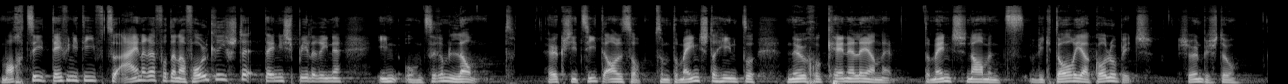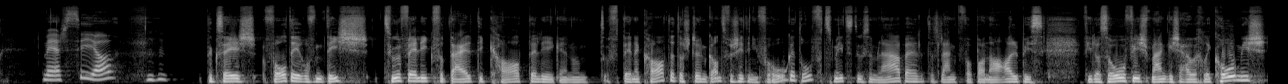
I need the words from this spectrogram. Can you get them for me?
macht sie definitiv zu einer von den erfolgreichsten Tennisspielerinnen in unserem Land. Höchste Zeit also, um den Mensch dahinter näher kennenlernen. Der Mensch namens Viktoria Golubic. Schön bist du. Merci, ja. Du siehst vor dir auf dem Tisch zufällig verteilte Karten liegen. Und auf diesen Karten da stehen ganz verschiedene Fragen drauf, mitten aus dem Leben. Das längt von banal bis philosophisch, manchmal auch ein bisschen komisch.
